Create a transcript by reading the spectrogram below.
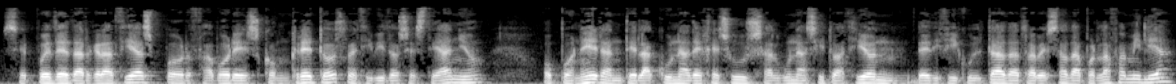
Se puede dar gracias por favores concretos recibidos este año, o poner ante la cuna de Jesús alguna situación de dificultad atravesada por la familia,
